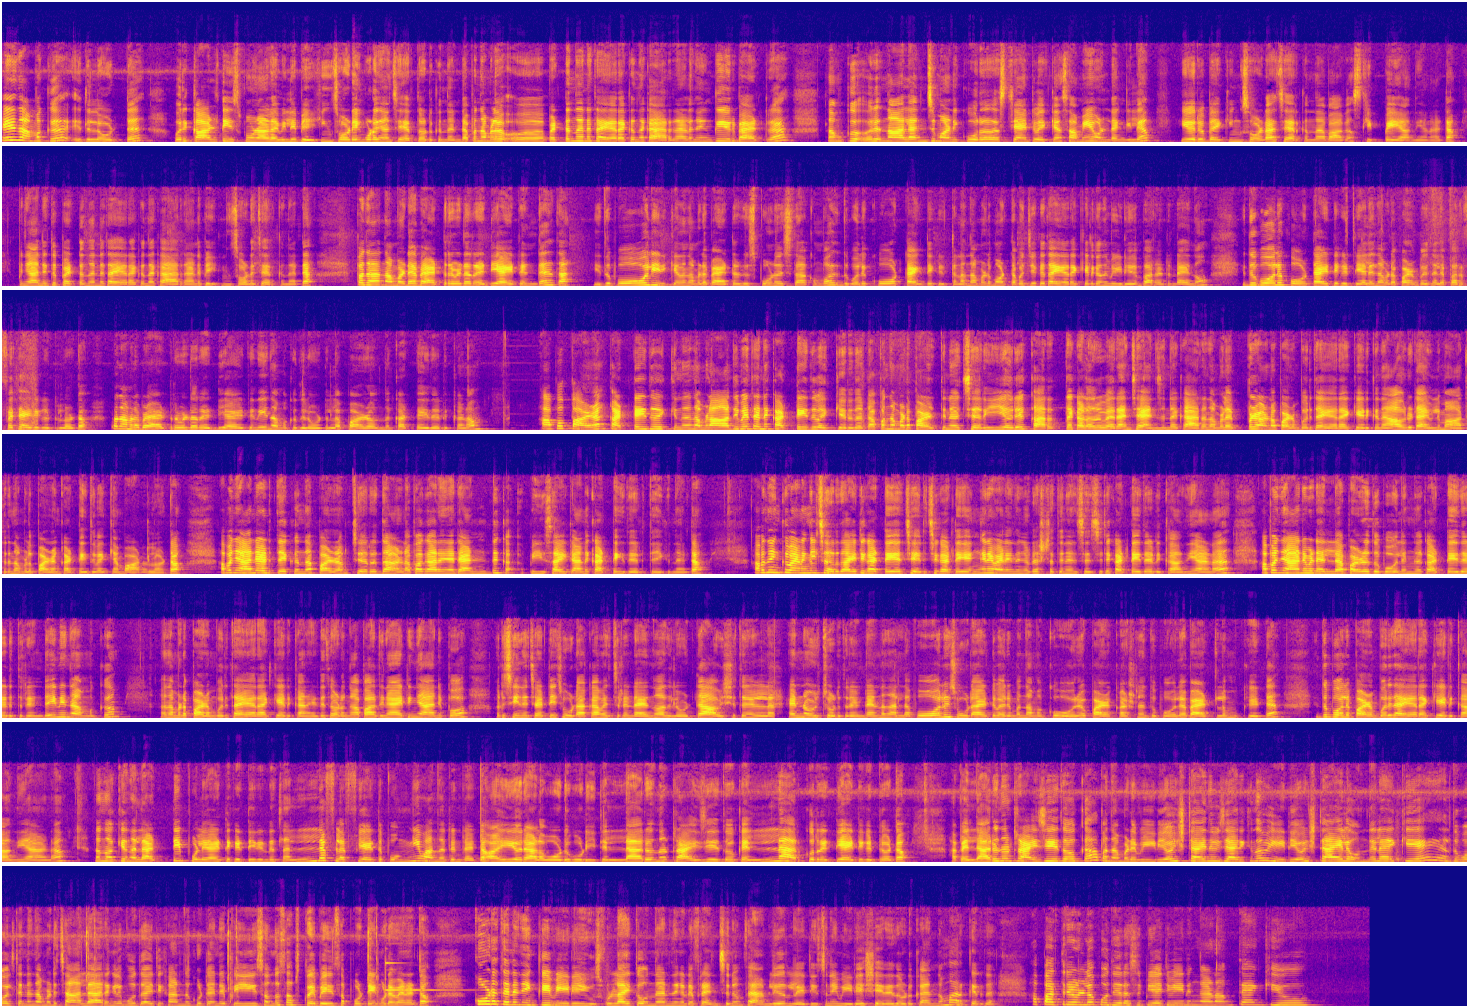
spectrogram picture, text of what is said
ഇനി നമുക്ക് ഇതിലോട്ട് ഒരു കാൽ ടീസ്പൂൺ അളവിൽ ബേക്കിംഗ് സോഡയും കൂടെ ഞാൻ ചേർത്ത് അപ്പോൾ നമ്മൾ പെട്ടെന്ന് തന്നെ തയ്യാറാക്കുന്ന കാരണമാണ് നിങ്ങൾക്ക് ഈ ഒരു ബാറ്റർ നമുക്ക് ഒരു നാലഞ്ച് മണിക്കൂർ റെസ്റ്റ് ആയിട്ട് വെക്കാൻ സമയമുണ്ടെങ്കിൽ ഈ ഒരു ബേക്കിംഗ് സോഡ ചേർക്കുന്ന ഭാഗം സ്കിപ്പ് ചെയ്യാമെന്നാണ് കേട്ടോ. അപ്പോൾ ഞാനിത് പെട്ടെന്ന് തന്നെ തയ്യാറാക്കുന്ന കാരണമാണ് ബേക്കിംഗ് സോഡ ചേർക്കുന്നത് കേട്ടോ. അപ്പോൾ അതാ നമ്മുടെ ബാറ്റർ ഇവിടെ റെഡി ആയിട്ടുണ്ട്. ഇതാ ഇതുപോലെ ഇരിക്കണം. നമ്മുടെ ബാറ്റർ ഒരു സ്പൂൺ വെച്ചിതാക്കുമ്പോൾ ഇതുപോലെ കോട്ടായിട്ട് കിട്ടണം. നമ്മൾ മുട്ട തയ്യാറാക്കി എടുക്കുന്ന വീഡിയോയും പറഞ്ഞിട്ടുണ്ടായിരുന്നു. ഇതുപോലെ കോട്ടായിട്ട് കിട്ടിയാലേ നമ്മുടെ പഴംപൊരി നല്ല പെർഫെക്റ്റ് ആയിട്ട് കിട്ടുള്ളൂ കേട്ടോ. അപ്പോൾ നമ്മുടെ ബാറ്റർ ഇവിടെ റെഡി ആയിട്ടുണ്ടെങ്കിൽ നമുക്ക് ഇതിലോട്ടുള്ള പഴം ഒന്ന് കട്ട് ചെയ്തെടുക്കണം. അപ്പോൾ പഴം കട്ട് ചെയ്ത് വെക്കുന്നത് നമ്മൾ ആദ്യമേ തന്നെ കട്ട് ചെയ്ത് വെക്കരുത് കേട്ടോ. അപ്പോൾ നമ്മുടെ പഴത്തിന് ചെറിയൊരു കറുത്ത കളർ വരാൻ ചാൻസ് ഉണ്ട്. കാരണം നമ്മൾ എപ്പോഴാണോ പഴംപൊരി തയ്യാറാക്കി എടുക്കുന്നത് ആ ഒരു ടൈമിൽ മാത്രമേ നമ്മൾ പഴം കട്ട് ചെയ്ത് വെക്കാൻ പാടുള്ളൂ കേട്ടോ. അപ്പോൾ ഞാൻ എടുത്തേക്കുന്ന പഴം ചെറുതാണ്. അപ്പോൾ കാരണം ഞാൻ രണ്ട് പീസായിട്ടാണ് കട്ട് ചെയ്ത് എടുത്തേക്കുന്നത് കേട്ടോ. അപ്പോൾ നിങ്ങൾക്ക് വേണമെങ്കിൽ ചെറുതായിട്ട് കട്ട് ചെയ്യുക ചെരിച്ച് കട്ട് ചെയ്യുക എങ്ങനെ വേണമെങ്കിൽ നിങ്ങളുടെ ഇഷ്ടത്തിനനുസരിച്ചിട്ട് കട്ട് ചെയ്തെടുക്കാവുന്നതാണ് അപ്പോൾ ഞാനിവിടെ എല്ലാ പഴം ഇതുപോലെ ഇങ്ങ് കട്ട് ചെയ്തെടുത്തിട്ടുണ്ട് ഇനി നമുക്ക് നമ്മുടെ പഴംപൊരി തയ്യാറാക്കി എടുക്കാനായിട്ട് തുടങ്ങുക അപ്പോൾ അതിനായിട്ട് ഞാനിപ്പോൾ ഒരു ചീനച്ചട്ടി ചൂടാക്കാൻ വെച്ചിട്ടുണ്ടായിരുന്നു. അതിലോട്ട് ആവശ്യത്തിനുള്ള എണ്ണ ഒഴിച്ചു കൊടുത്തിട്ടുണ്ട്. എണ്ണ നല്ലപോലെ ചൂടായിട്ട് വരുമ്പോൾ നമുക്ക് ഓരോ പഴക്കഷ്ണം ഇതുപോലെ ബാറ്റിൽ മുക്കിയിട്ട് ഇതുപോലെ പഴംപൊരി തയ്യാറാക്കി എടുക്കാവുന്നതാണ്. അത് നോക്കിയാൽ നല്ല അടിപൊളിയായിട്ട് കിട്ടിയിട്ടുണ്ട്. നല്ല ഫ്ലഫി ആയിട്ട് പൊങ്ങി വന്നിട്ടുണ്ട് കേട്ടോ. ഈ ഒരു അളവോട് കൂടിയിട്ട് എല്ലാവരും ഒന്ന് ട്രൈ ചെയ്ത് നോക്കുക എല്ലാവർക്കും റെഡി ആയിട്ട് കിട്ടും കേട്ടോ. അപ്പോൾ എല്ലാവരും ഒന്ന് ട്രൈ ചെയ്ത് നോക്കുക അപ്പോൾ നമ്മുടെ വീഡിയോ ഇഷ്ടമായെന്ന് വിചാരിക്കുന്നു. വീഡിയോ ഇഷ്ടമായാലും ഒന്ന് ലൈക്ക് ചെയ്യുക അതുപോലെ തന്നെ നമ്മുടെ ചാനൽ ആരെങ്കിലും പുതുതായിട്ട് കാണുന്ന കൂട്ടുകാരെ പ്ലീസ് ഒന്ന് സബ്സ്ക്രൈബ് ചെയ്ത് സപ്പോർട്ട് കൂടെ വേണം കേട്ടോ. കൂടെ തന്നെ നിങ്ങൾക്ക് ഈ വീഡിയോ യൂസ്ഫുൾ ആയി തോന്നുകയാണ് നിങ്ങളുടെ ഫ്രണ്ട്സിനും ഫാമിലി റിലേറ്റീവ്സിനും ഈ വീഡിയോ ഷെയർ ചെയ്ത് കൊടുക്കാനൊന്നും മറക്കരുത്. അപ്പോൾ അത്രയുള്ള പുതിയ റെസിപ്പി ആയിട്ട് വീണ്ടും കാണാം. താങ്ക്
